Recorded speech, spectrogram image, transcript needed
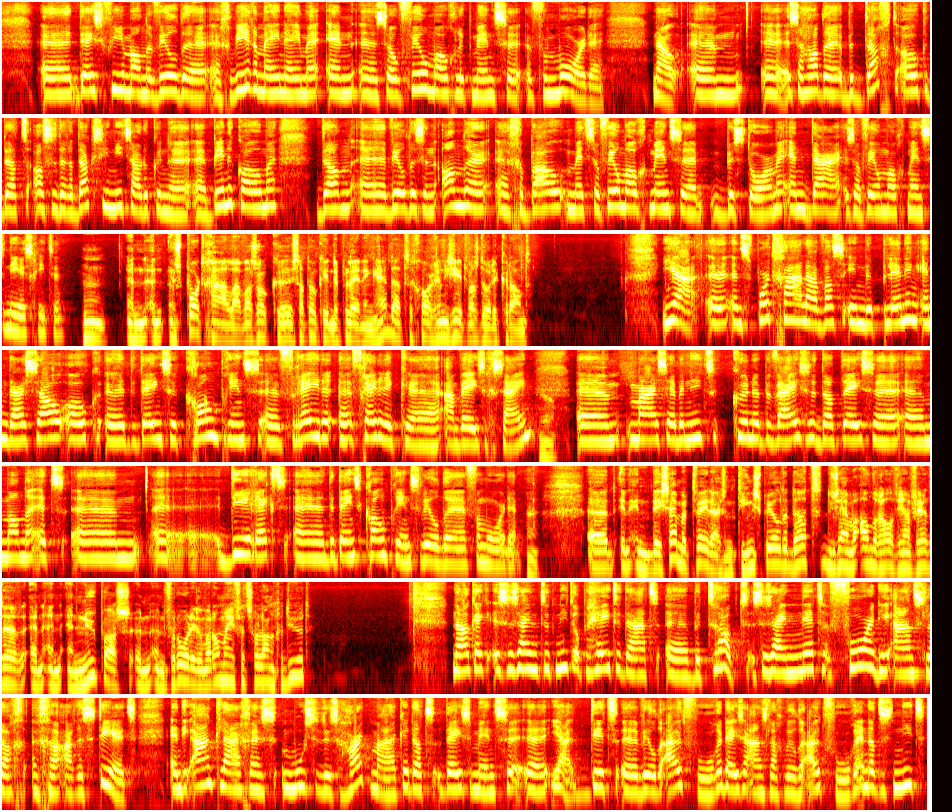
deze vier mannen wilden geweren meenemen... en zoveel mogelijk mensen vermoorden. Nou, uh, ze hadden bedacht ook dat als ze de redactie niet zouden kunnen binnenkomen... dan wilden ze een ander gebouw met zoveel mogelijk mensen bestormen... en daar zoveel mogelijk mensen neerschieten. Hmm. Een, een, een sportgala was ook, zat ook in de planning, hè, dat georganiseerd was door de krant. Ja, uh, een sportgala was in de planning. En daar zou ook uh, de Deense kroonprins Vrede, Frederik aanwezig zijn. Ja. Um, maar ze hebben niet kunnen bewijzen dat deze mannen het um, direct de Deense kroonprins wilden vermoorden. Ja. In, in, december 2010 speelde dat. Nu zijn we anderhalf jaar verder en, en, en nu pas een, een veroordeling. Waarom heeft het zo lang geduurd? Nou, kijk, ze zijn natuurlijk niet op hete daad uh, betrapt. Ze zijn net voor die aanslag gearresteerd. En die aanklagers moesten dus hard maken dat deze mensen uh, ja, dit uh, wilden uitvoeren. Deze aanslag wilden uitvoeren. En dat is niet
